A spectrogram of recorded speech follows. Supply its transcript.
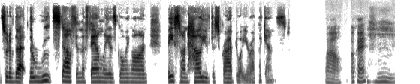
sort of that the root stuff in the family is going on based on how you've described what you're up against. Wow. Okay. Mm-hmm.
